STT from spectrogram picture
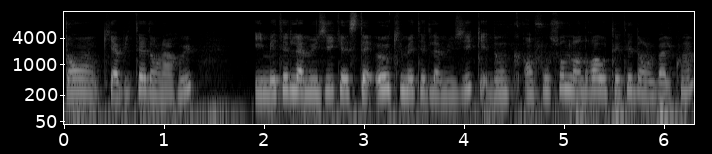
dans, qui habitaient dans la rue, ils mettaient de la musique et c'était eux qui mettaient de la musique. Et donc en fonction de l'endroit où t'étais dans le balcon,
